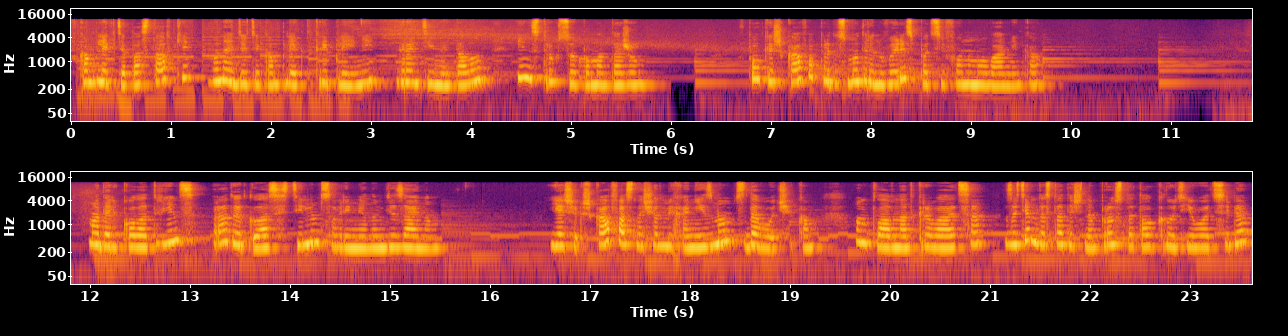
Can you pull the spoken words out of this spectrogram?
В комплекте поставки вы найдете комплект креплений, гарантийный талон и инструкцию по монтажу. Полке шкафа предусмотрен вырез под сифон умывальника. Модель Cola Twins радует глаз стильным современным дизайном. Ящик шкафа оснащен механизмом с доводчиком. Он плавно открывается, затем достаточно просто толкнуть его от себя,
